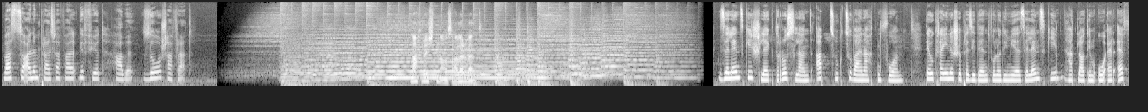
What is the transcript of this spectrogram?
was zu einem Preisverfall geführt habe, so Schaffrath. Nachrichten aus aller Welt. Zelensky schlägt Russland Abzug zu Weihnachten vor. Der ukrainische Präsident Volodymyr Zelensky hat laut dem ORF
